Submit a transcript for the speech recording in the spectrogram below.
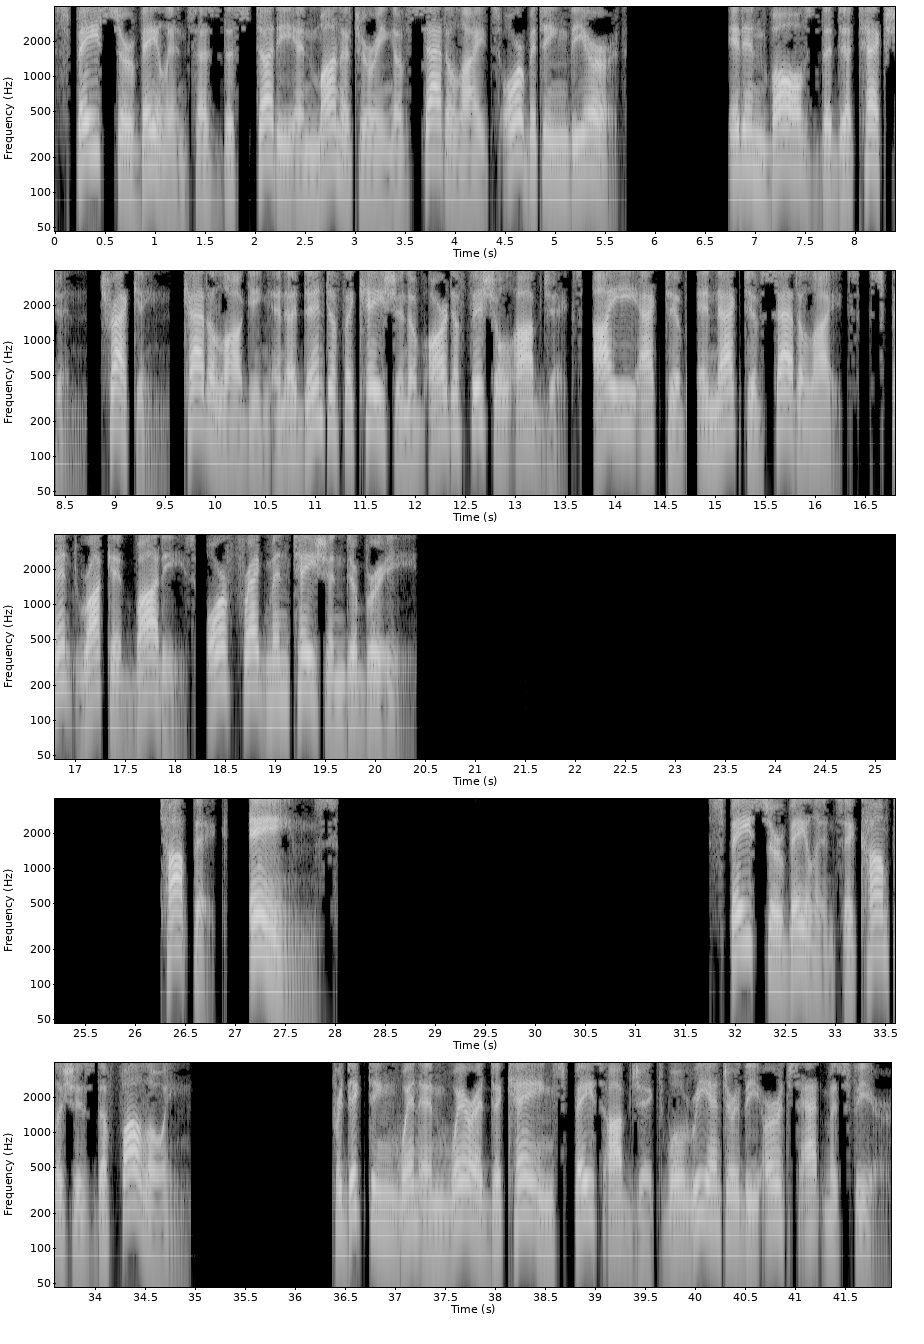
Space surveillance is the study and monitoring of satellites orbiting the Earth. It involves the detection, tracking, cataloging and identification of artificial objects, i.e. active, inactive satellites, spent rocket bodies, or fragmentation debris. Aims Space surveillance accomplishes the following. Predicting when and where a decaying space object will re-enter the Earth's atmosphere,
